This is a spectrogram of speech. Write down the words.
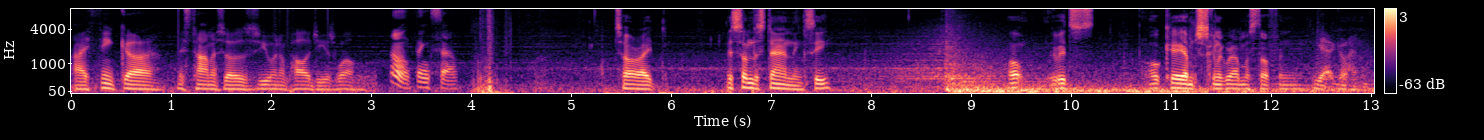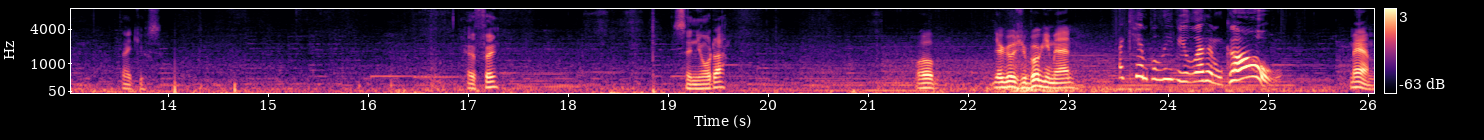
I think uh, Miss Thomas owes you an apology as well. I don't think so. It's all right. Misunderstanding, see? Well, if it's okay, I'm just gonna grab my stuff and Yeah, go ahead. thank you. Jefe? Senora? Well, there goes your boogeyman. I can't believe you let him go. Ma'am,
